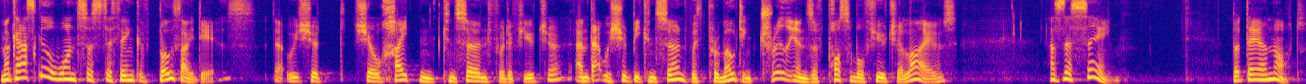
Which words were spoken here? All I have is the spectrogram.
MacAskill wants us to think of both ideas that we should show heightened concern for the future and that we should be concerned with promoting trillions of possible future lives as the same. But they are not.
